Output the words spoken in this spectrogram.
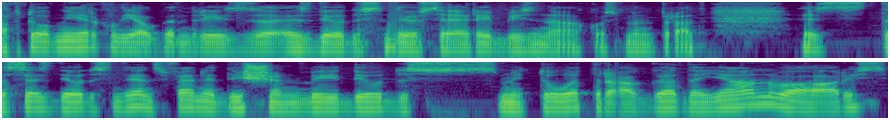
ap to mirkli jau gandrīz S22 sērija bija iznākusi, manuprāt. Es, tas S21 Fan Edition bija 22. gada janvāris.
